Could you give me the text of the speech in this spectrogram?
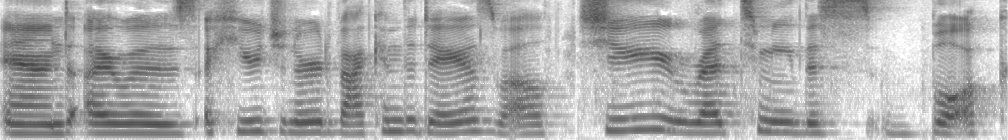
and I was a huge nerd back in the day as well. She read to me this book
